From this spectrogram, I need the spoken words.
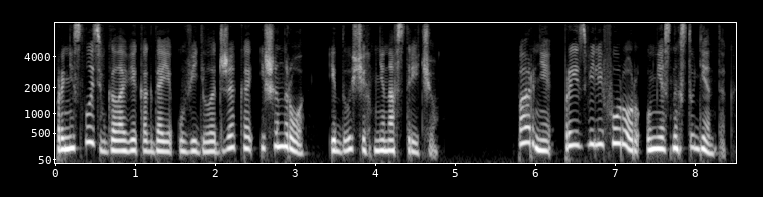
пронеслось в голове, когда я увидела Джека и Шинро, идущих мне навстречу. Парни произвели фурор у местных студенток.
